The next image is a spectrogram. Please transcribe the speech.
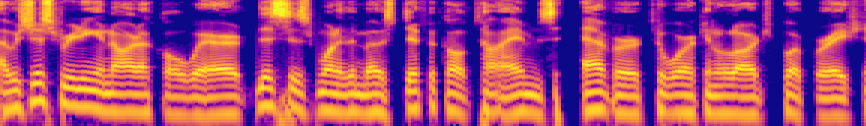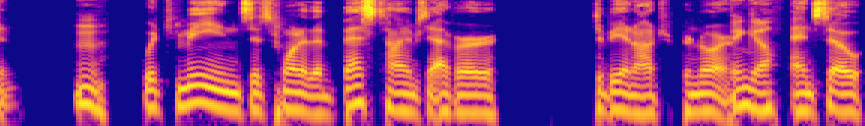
I was just reading an article where this is one of the most difficult times ever to work in a large corporation, Hmm. which means it's one of the best times ever to be an entrepreneur. Bingo. And so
